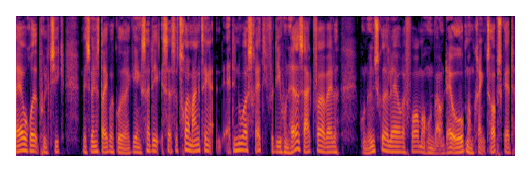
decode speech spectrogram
revrød politik, hvis Venstre ikke var gået i regering, så, det, så, så tror jeg, mange tænker, er det nu også rigtigt? Fordi hun havde sagt før valget, hun ønskede at lave reformer, hun var jo endda åben omkring topskat.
